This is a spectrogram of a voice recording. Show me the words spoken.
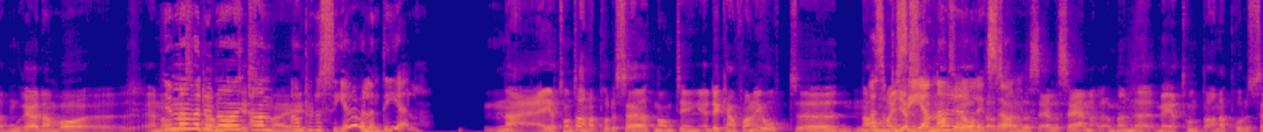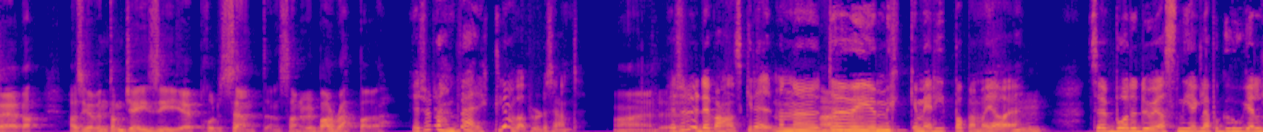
eh, hon redan var eh, en av Ja de mest berömda artisterna han, i... han producerar väl en del? Nej, jag tror inte han har producerat någonting. Det kanske han har gjort eh, när Alltså hon har gästat hans senare, låtar liksom. så, eller, eller senare. Men, eh, men jag tror inte han har producerat. Alltså jag vet inte om Jay-Z är producenten. Så han är väl bara rappare. Jag trodde han verkligen var producent. Nej, det... Jag trodde det var hans grej. Men nu, du är ju mycket mer hiphop än vad jag är. Mm. Så både du och jag sneglar på google.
